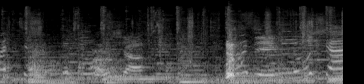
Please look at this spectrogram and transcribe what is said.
Chodźcie szybko. Lucia.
